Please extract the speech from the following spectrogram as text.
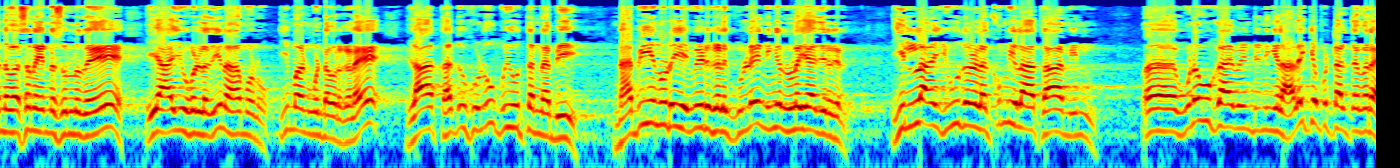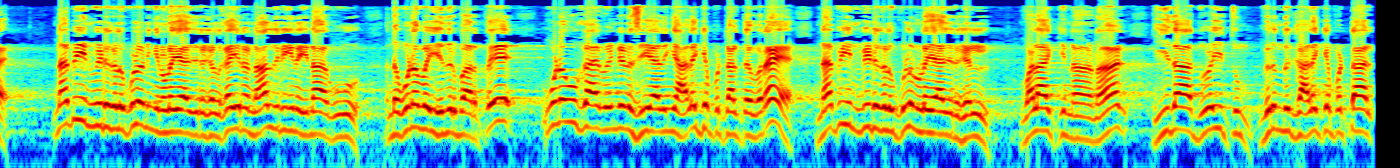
அந்த வசனம் என்ன சொல்லுது? யா கொள்ளதையும் ஆமனும் ஈமான் கொண்டவர்களே லா ததுகுழு புயூத்தன் நபி. நபியினுடைய வீடுகளுக்குள்ளே நீங்கள் நுழையாதீர்கள். இல்லா யூதர்களுக்கும் இலா தாமின். உணவுக்காக வேண்டி நீங்கள் அழைக்கப்பட்டால் தவிர நபியின் வீடுகளுக்குள்ள நீங்கள் நுழையாதீர்கள். கைர நாதிரியின இனாகு. அந்த உணவை எதிர்பார்த்து உணவுக்காக வேண்டி செய்யாதீங்க? அழைக்கப்பட்டால் தவிர நபியின் வீடுகளுக்குள்ள நுழையாதீர்கள். வளாக்கினானால் ஈதா துழைத்தும் விருந்துக்கு அழைக்கப்பட்டால்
